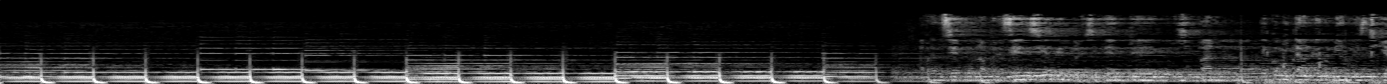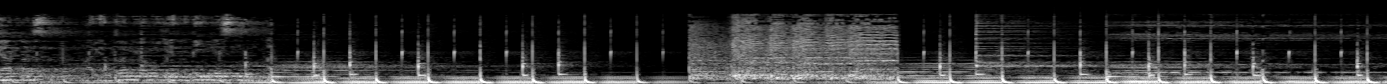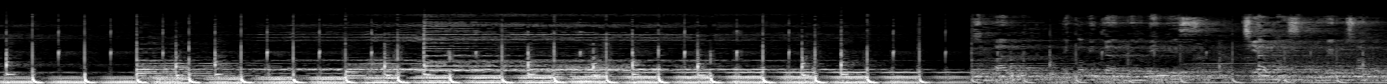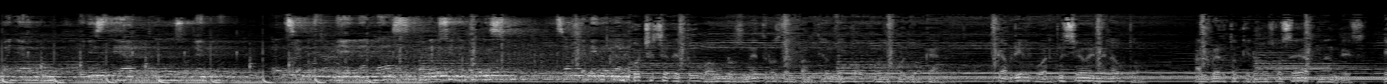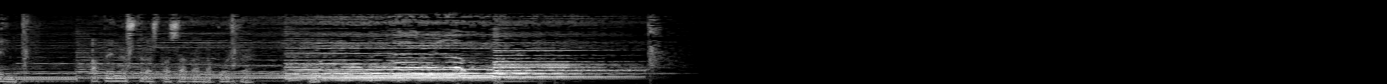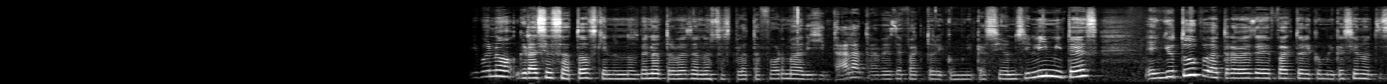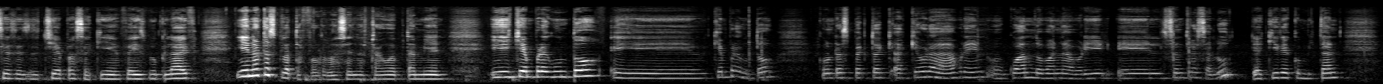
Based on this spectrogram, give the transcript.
Y bueno, gracias a todos quienes nos ven a través de nuestra plataforma digital, a través de Factory Comunicación Sin Límites, en YouTube, a través de Factory Comunicación Noticias desde Chiapas, aquí en Facebook Live y en otras plataformas, en nuestra web también. Y quien preguntó, eh, ¿quién preguntó? Con respecto a qué hora abren o cuándo van a abrir el centro de salud de aquí de Comitán,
